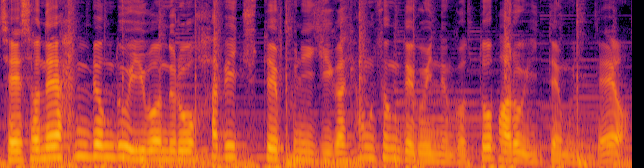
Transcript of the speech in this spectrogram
재선의 한병도 의원으로 합의 추대 분위기가 형성되고 있는 것도 바로 이 때문인데요.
